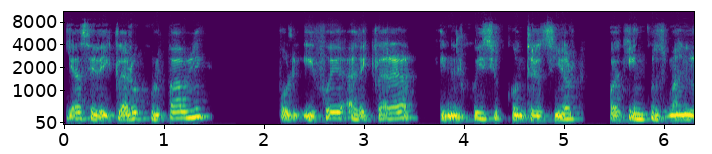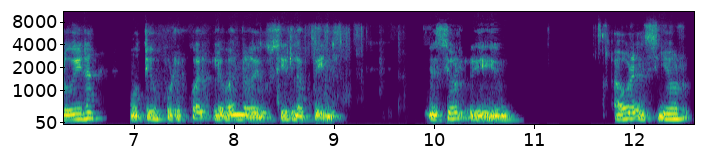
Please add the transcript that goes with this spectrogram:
ya se declaró culpable y fue a declarar en el juicio contra el señor Joaquín Guzmán Loera, motivo por el cual le van a reducir la pena. El señor, eh, ahora el señor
